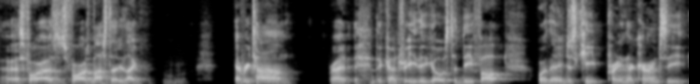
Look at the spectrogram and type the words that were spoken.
uh, as far as as far as my study, like every time, right, the country either goes to default or they just keep printing their currency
